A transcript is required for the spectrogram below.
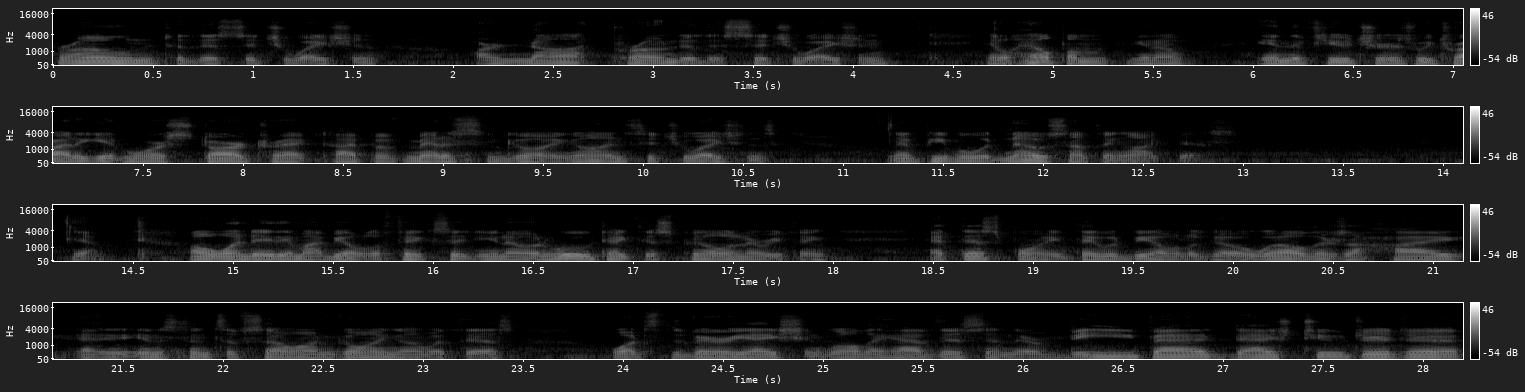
prone to this situation or not prone to this situation? It'll help them, you know, in the future as we try to get more Star Trek type of medicine going on situations that people would know something like this. Yeah. Oh, one day they might be able to fix it, you know, and woo, take this pill and everything. At this point, they would be able to go, well, there's a high uh, instance of so on going on with this. What's the variation? Well, they have this in their V-2,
